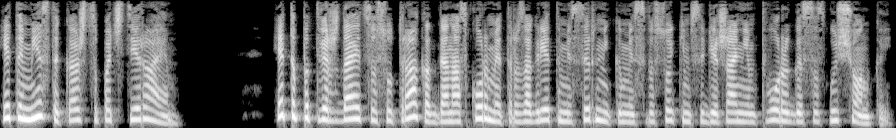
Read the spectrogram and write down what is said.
это место кажется почти раем. Это подтверждается с утра, когда нас кормят разогретыми сырниками с высоким содержанием творога со сгущенкой.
